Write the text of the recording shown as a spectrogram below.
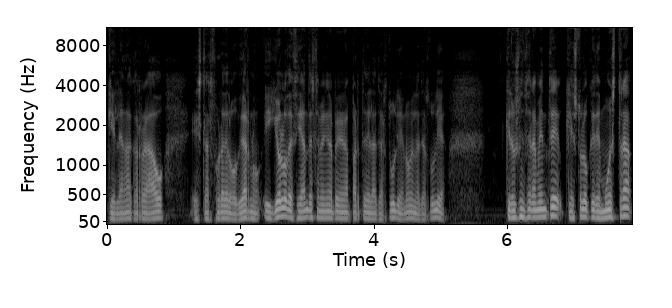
que le han acarreado estar fuera del gobierno. Y yo lo decía antes también en la primera parte de la tertulia, ¿no? En la tertulia. Creo sinceramente que esto lo que demuestra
